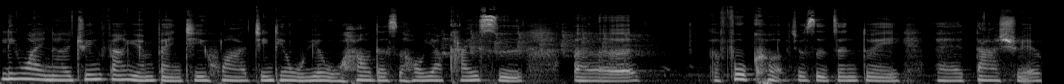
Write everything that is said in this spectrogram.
另外呢，军方原本计划今天五月五号的时候要开始，呃。呃，复课就是针对呃大学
